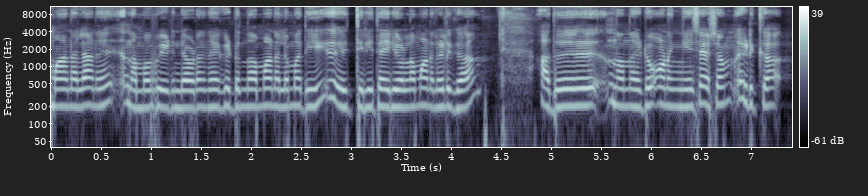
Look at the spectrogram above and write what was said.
മണലാണ്. നമ്മൾ വീടിന്റെ അവിടെ തന്നെ കിട്ടുന്ന മണൽ മതി. ഇത്തിരി തരിയുള്ള മണലെടുക്കുക. അത് നന്നായിട്ട് ഉണങ്ങിയ ശേഷം എടുക്കുക.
